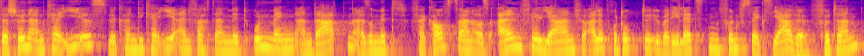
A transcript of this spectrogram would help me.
Das Schöne an KI ist, wir können die KI einfach dann mit Unmengen an Daten, also mit Verkaufszahlen aus allen Filialen für alle Produkte über die letzten fünf, sechs Jahre füttern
